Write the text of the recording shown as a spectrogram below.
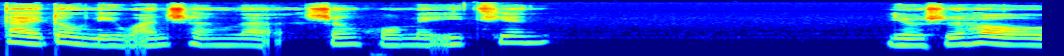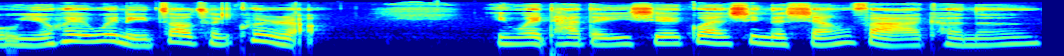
带动你完成了生活每一天。有时候也会为你造成困扰。因为他的一些惯性的想法，可能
